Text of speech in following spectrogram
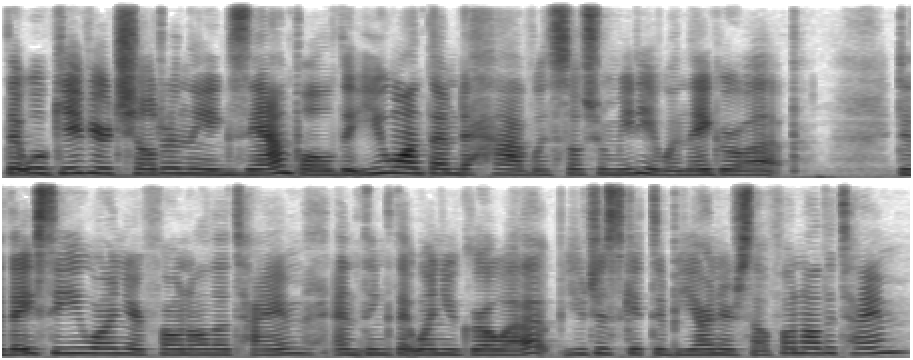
That will give your children the example that you want them to have with social media when they grow up. Do they see you on your phone all the time and think that when you grow up, you just get to be on your cell phone all the time?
